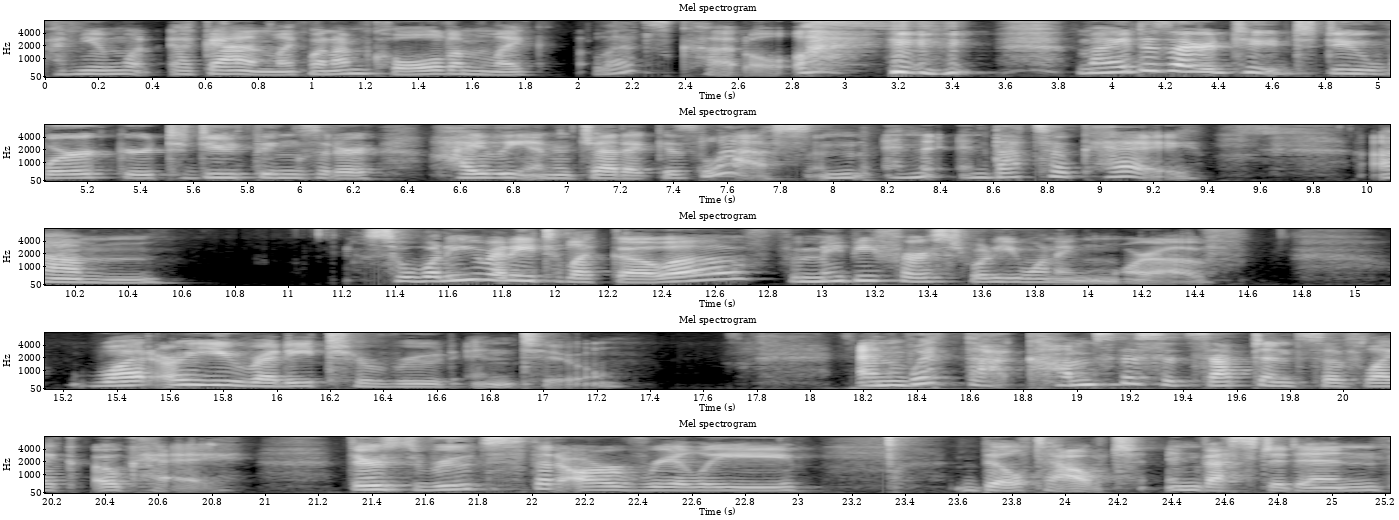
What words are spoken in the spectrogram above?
I mean, what, again, like when I'm cold, I'm like, let's cuddle. My desire to to do work or to do things that are highly energetic is less, and and and that's okay. Um, so, what are you ready to let go of? But maybe first, what are you wanting more of? What are you ready to root into? And with that comes this acceptance of like, okay, there's roots that are really built out, invested in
